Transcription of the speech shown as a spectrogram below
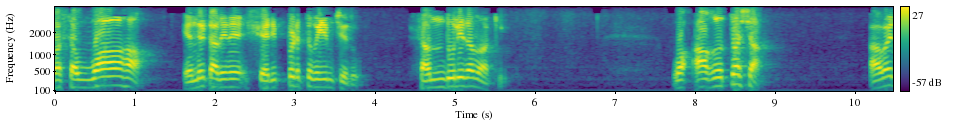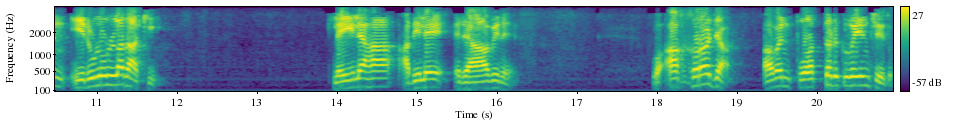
ഫസവാഹ എന്നിട്ട് അതിനെ ശരിപ്പെടുത്തുകയും ചെയ്തു. സന്തുലിതമാക്കി. അവൻ ഇരുളുള്ളതാക്കി. ലൈലഹ അതിലെ രാവിനെ. അഹ്റജ അവൻ പുറത്തെടുക്കുകയും ചെയ്തു.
